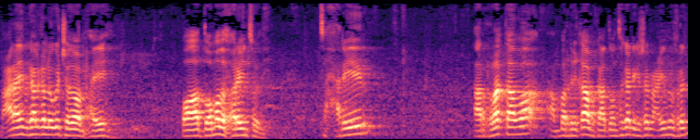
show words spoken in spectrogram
macnaha imika halkan looga jeeda waa maxay waa addoommada xoreyntoodii taxriir alraqaba amba riqaabka addoonto ka dhigasha macyo mufrad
